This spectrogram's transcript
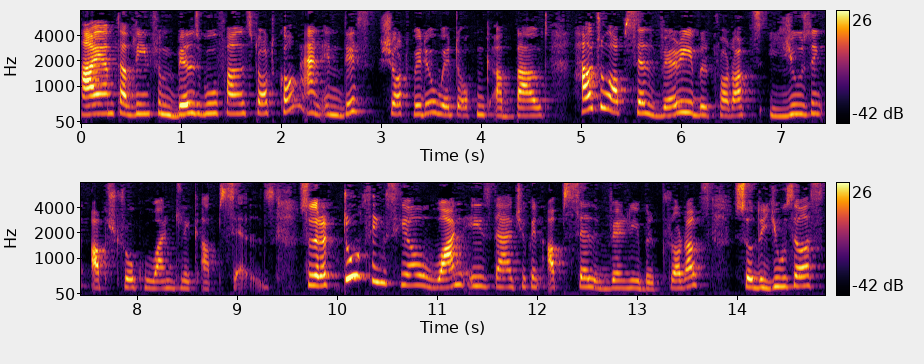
Hi, I'm Tavleen from buildwoofunnels.com and in this short video, we're talking about how to upsell variable products using upstroke one-click upsells. So there are two things here. One is that you can upsell variable products. So the users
